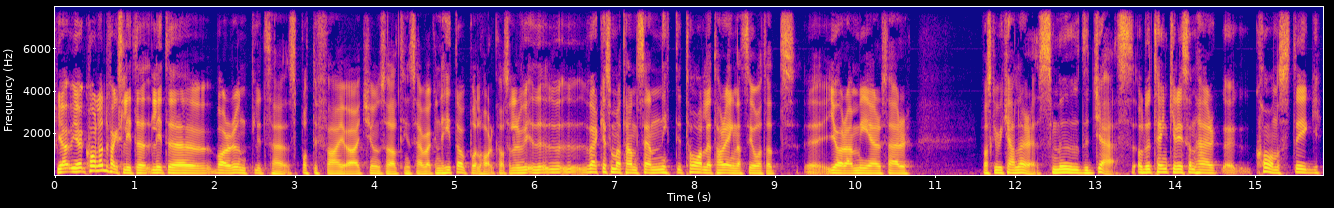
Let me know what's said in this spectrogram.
Jag, jag kollade faktiskt lite, lite bara runt lite så här Spotify och iTunes och allting så här, vad jag kunde hitta av Paul Hardcastle. Det, det verkar som att han sedan 90-talet har ägnat sig åt att eh, göra mer så här, vad ska vi kalla det? Smooth jazz. Och du tänker dig sån här eh, konstig,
